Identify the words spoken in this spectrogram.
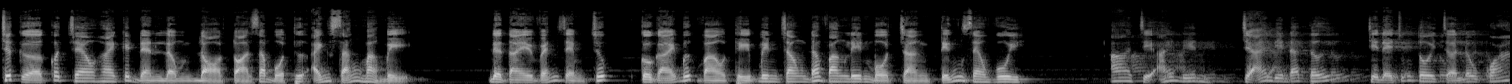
Trước cửa có treo hai cái đèn lồng đỏ tỏa ra một thứ ánh sáng ma mị. Đưa tay vén rèm trúc, cô gái bước vào thì bên trong đã vang lên một tràng tiếng reo vui. À chị Ái Liên, chị Ái Liên đã tới, chị để chúng tôi chờ lâu quá.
